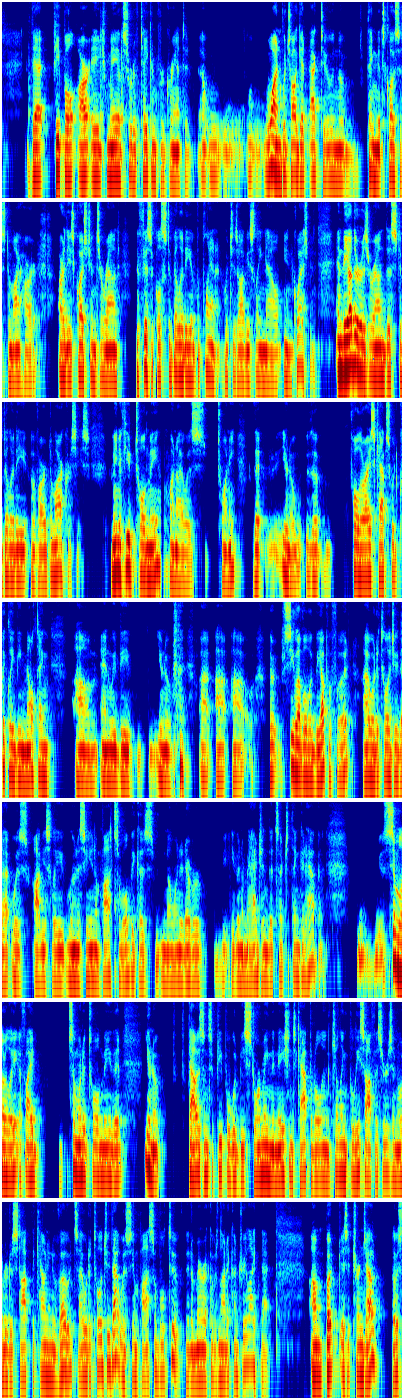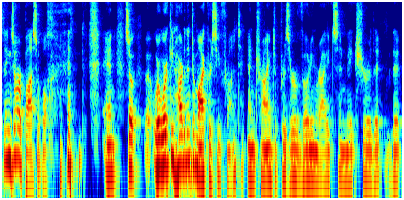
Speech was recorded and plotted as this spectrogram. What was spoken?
that people our age may have sort of taken for granted uh, one which i'll get back to and the thing that's closest to my heart are these questions around the physical stability of the planet, which is obviously now in question. And the other is around the stability of our democracies. I mean, if you'd told me when I was 20 that, you know, the polar ice caps would quickly be melting um, and we'd be, you know, uh, uh, uh, the sea level would be up a foot, I would have told you that was obviously lunacy and impossible because no one had ever even imagined that such a thing could happen similarly, if I someone had told me that, you know, thousands of people would be storming the nation's capital and killing police officers in order to stop the counting of votes, I would have told you that was impossible too, that America was not a country like that. Um, but as it turns out, those things are possible. and so uh, we're working hard on the democracy front and trying to preserve voting rights and make sure that, that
